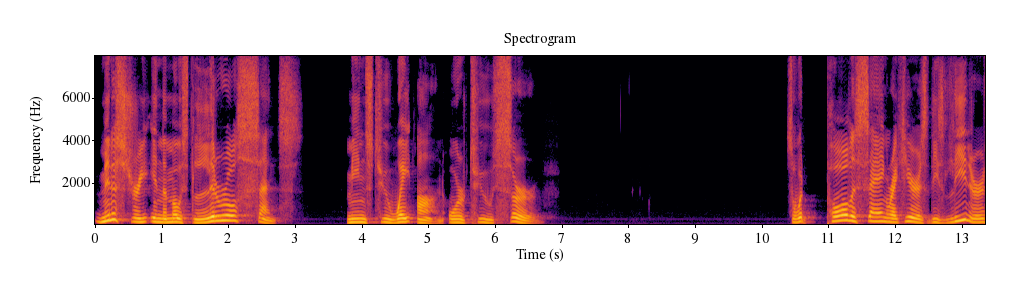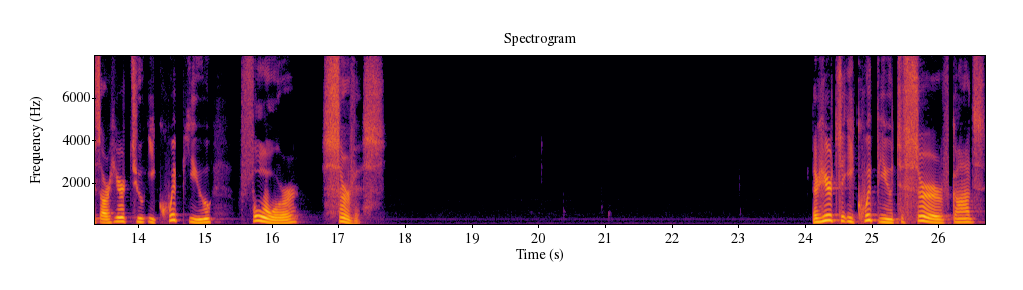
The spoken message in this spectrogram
ministry, in the most literal sense, means to wait on or to serve. So, what Paul is saying right here is these leaders are here to equip you for service. They're here to equip you to serve God's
